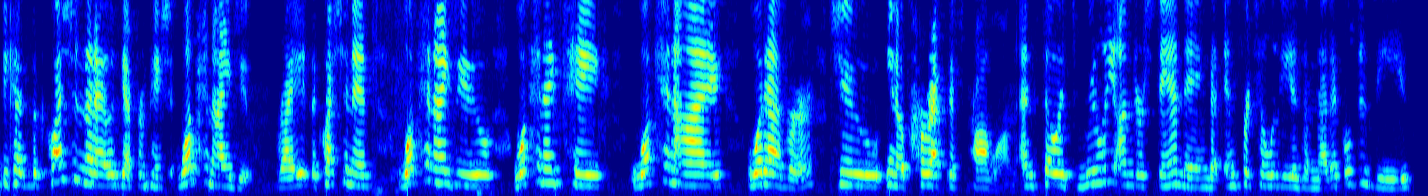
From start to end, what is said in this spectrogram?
Because the question that I always get from patients, what can I do? Right? The question is, what can I do? What can I take? What can I whatever to you know correct this problem and so it's really understanding that infertility is a medical disease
